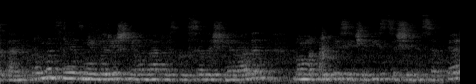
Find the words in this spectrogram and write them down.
питання. Про внесення змін до рішення Вангардівської селищної ради номер 2265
